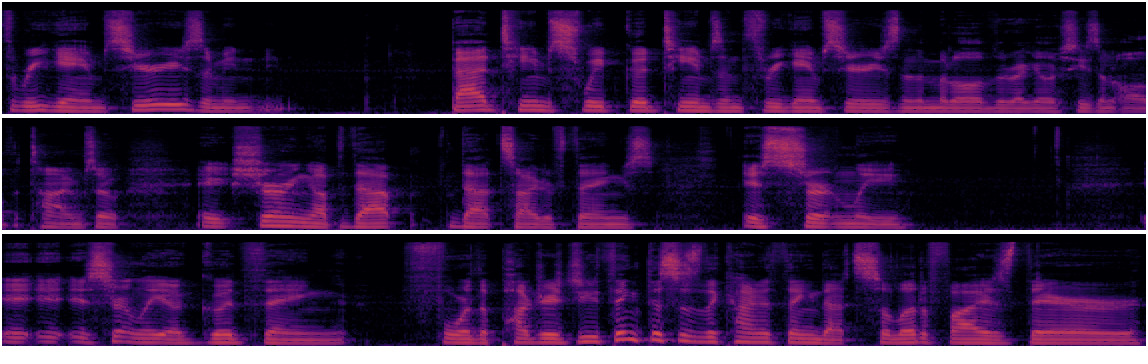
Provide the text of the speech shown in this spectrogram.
three game series i mean bad teams sweep good teams in three game series in the middle of the regular season all the time so shoring up that that side of things is certainly is certainly a good thing for the Padres. Do you think this is the kind of thing that solidifies their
